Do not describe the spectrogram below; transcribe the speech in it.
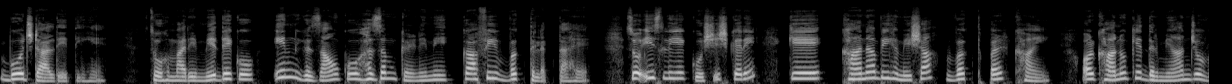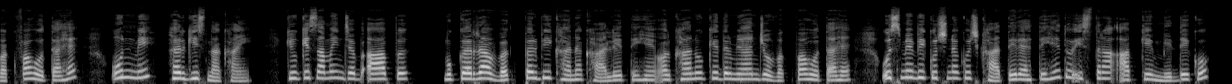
بوجھ ڈال دیتی ہیں۔ سو ہمارے میدے کو، ان غذاؤں کو ہضم کرنے میں کافی وقت لگتا ہے۔ سو اس لیے کوشش کریں کہ کھانا بھی ہمیشہ وقت پر کھائیں اور کھانوں کے درمیان جو وقفہ ہوتا ہے، ان میں ہرگز نہ کھائیں۔ کیونکہ سامعین، جب آپ مقررہ وقت پر بھی کھانا کھا لیتے ہیں اور کھانوں کے درمیان جو وقفہ ہوتا ہے، اس میں بھی کچھ نہ کچھ کھاتے رہتے ہیں تو اس طرح آپ کے میدے کو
